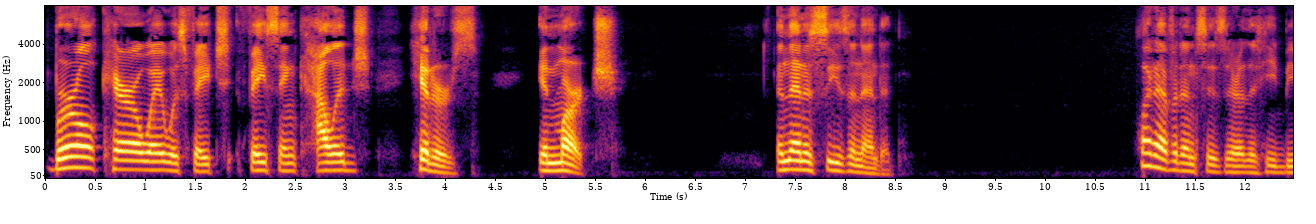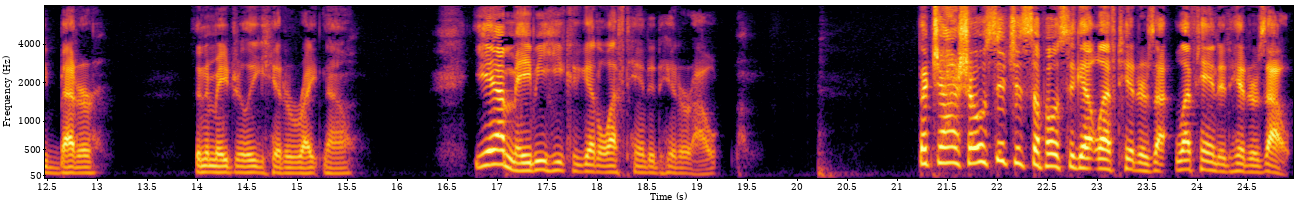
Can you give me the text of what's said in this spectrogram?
Burl Carraway was facing college hitters in March. And then his season ended. What evidence is there that he'd be better than a major league hitter right now? Yeah, maybe he could get a left handed hitter out. But Josh Osich is supposed to get left hitters left handed hitters out.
